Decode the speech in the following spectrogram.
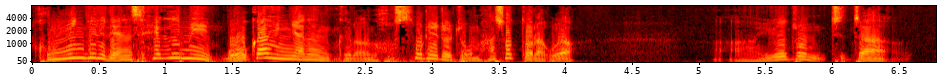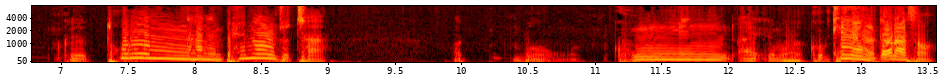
국민들이 내는 세금이 뭐가 있냐는 그런 헛소리를 조금 하셨더라고요. 아, 이거 좀 진짜 그 토론하는 패널조차 어, 뭐 국민 아니 뭐 국회의원을 떠나서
